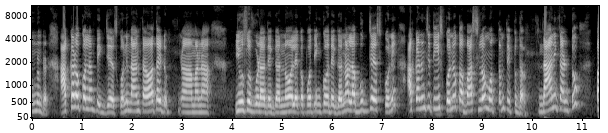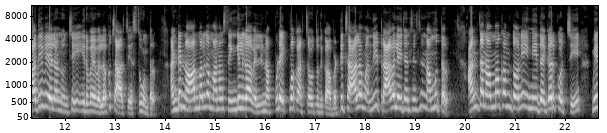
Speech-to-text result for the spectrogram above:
ఉండుంటాడు. అక్కడ ఒకళ్ళని పిక్ చేసుకొని దాని తర్వాత ఇటు మన యూసుఫ్ కూడా దగ్గరనో లేకపోతే ఇంకో దగ్గరనో అలా బుక్ చేసుకొని అక్కడ నుంచి తీసుకొని ఒక బస్సులో మొత్తం తిప్పుతారు. దానికంటూ పదివేల నుంచి ఇరవై వేలకు ఛార్జ్ చేస్తూ ఉంటారు. అంటే నార్మల్గా మనం సింగిల్గా వెళ్ళినప్పుడు ఎక్కువ ఖర్చు అవుతుంది కాబట్టి చాలామంది ట్రావెల్ ఏజెన్సీస్ని నమ్ముతారు. అంత నమ్మకంతో మీ దగ్గరకు వచ్చి మీ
